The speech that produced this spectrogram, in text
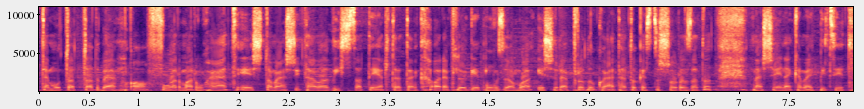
te mutattad be a formaruhát, és Tamás Ritával visszatértetek a Repülőgép Múzeumba, és reprodukáltátok ezt a sorozatot. Mesélj nekem egy picit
